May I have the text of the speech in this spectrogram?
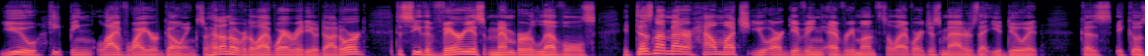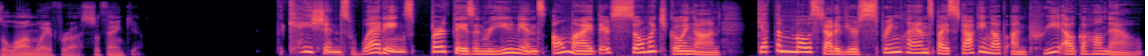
you keeping Livewire going. So head on over to livewireradio.org to see the various member levels. It does not matter how much you are giving every month to Livewire, it just matters that you do it because it goes a long way for us. So thank you. Vacations, weddings, birthdays, and reunions. Oh my, there's so much going on. Get the most out of your spring plans by stocking up on pre alcohol now.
